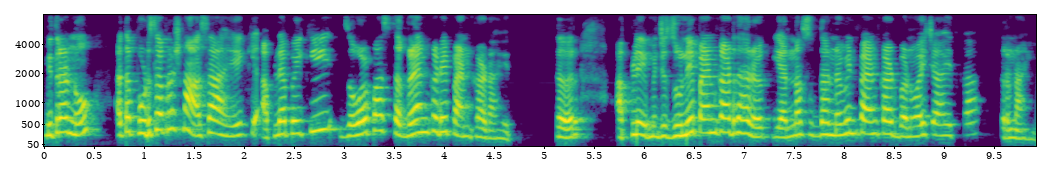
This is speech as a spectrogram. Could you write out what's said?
मित्रांनो आता पुढचा प्रश्न असा आहे की आपल्यापैकी जवळपास सगळ्यांकडे पॅन कार्ड आहेत. तर आपले म्हणजे जुने पॅन कार्ड धारक यांना सुद्धा नवीन पॅन कार्ड बनवायचे आहेत का? तर नाही.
